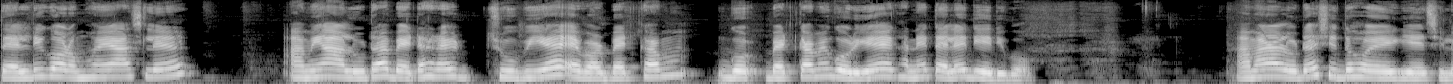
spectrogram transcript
তেলটি গরম হয়ে আসলে আমি আলুটা ব্যাটারে চুবিয়ে এবার বেডকাম বেডকামে গড়িয়ে এখানে তেলে দিয়ে দিব। আমার আলুটা সিদ্ধ হয়ে গিয়েছিল।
